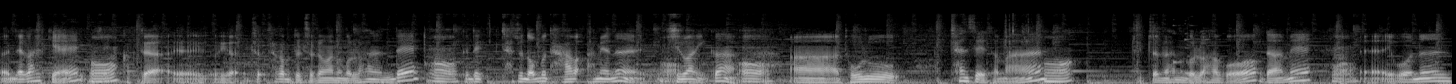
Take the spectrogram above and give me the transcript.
어, 내가 할게. 어. 각자 에, 우리가 조- 사과부터 조정하는 걸로 하는데 어, 근데 자주 너무 다 하면은 지루하니까 어, 아, 도루 찬스에서만 어, 출전을 하는 걸로 하고 그 다음에 어. 이거는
